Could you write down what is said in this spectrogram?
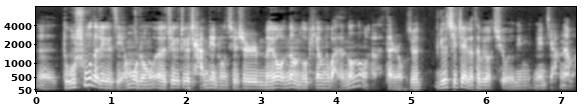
呃读书的这个节目中，呃，这个这个产品中，其实没有那么多篇幅把它都弄来了。但是我觉得，尤其这个特别有趣，我就给你给你讲讲嘛。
